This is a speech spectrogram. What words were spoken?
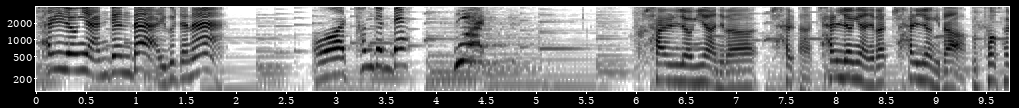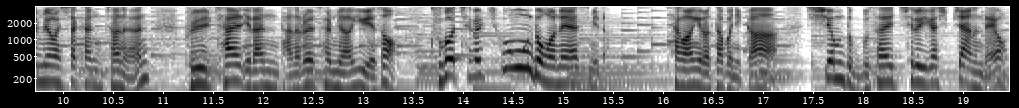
촬영이 안 된다 이거잖아. 와 천재인데? 촬영이 아니라 촬, 아, 촬영이 아니라 촬영이다부터 설명을 시작한 저는 불찰이란 단어를 설명하기 위해서 국어책을 총동원해야 했습니다. 상황이 이렇다 보니까 시험도 무사히 치르기가 쉽지 않은데요.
